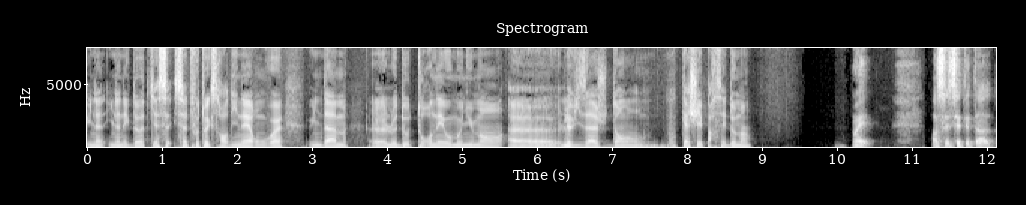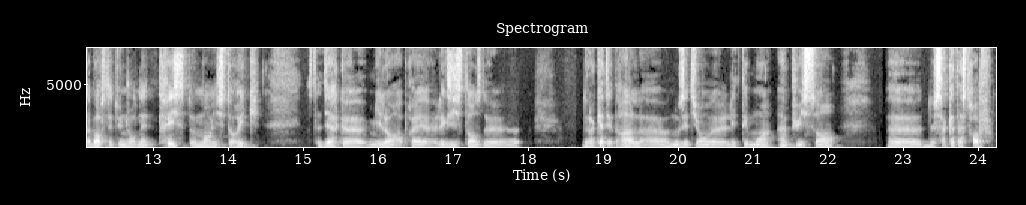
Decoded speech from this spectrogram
une, anecdote? Il y a cette photo extraordinaire où on voit une dame le dos tourné au monument, le visage dans, caché par ses deux mains. Oui. D'abord c'était une journée tristement historique c'est-à-dire que mille ans après l'existence de, la cathédrale, euh, nous étions euh, les témoins impuissants euh, de sa catastrophe.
